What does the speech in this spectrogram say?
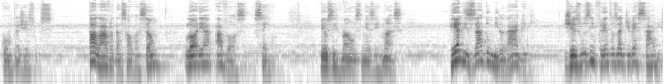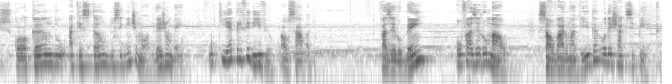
contra Jesus. Palavra da salvação Glória a vós, Senhor. Meus irmãos, minhas irmãs, realizado o milagre, Jesus enfrenta os adversários, colocando a questão do seguinte modo: vejam bem, o que é preferível ao sábado? Fazer o bem ou fazer o mal? Salvar uma vida ou deixar que se perca?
